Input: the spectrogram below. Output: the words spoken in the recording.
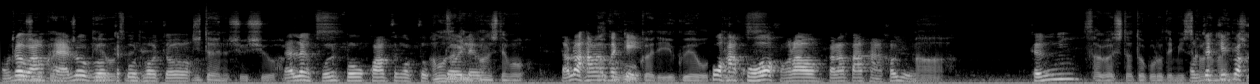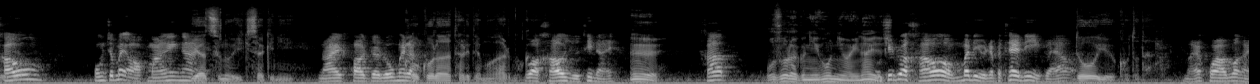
ผมได้วางแผนรวบรวมตระกูลโทโจ 事態の収集を図 และ り เรื่อง ます ฟื้นฟูความสงบสุข 浜 โดย 崎に เร็ว 関しても สำหรับฮามา 白 สกิ 崩壊で行方を追 พวก って ฮาย ま คุโฮของเรากำลังตามหาเขาอยู่ すまあ ถึง 探したところで見つ ผม から จะ ない คิด でしょ ว่า う เขา けど คงจะไม่ออกมาง่าย 奴の行き先に ๆ นายพอจะรู้ไหมล่ะ 心当たりでもあるのか ว่าเขาอยู่ที่ไหน ええ ครับ おそらく日本にはいない ผม でし คิด ょう ว่าเขาไม่ได้อยู่ในประเทศนี้อีกแล้ว どういうことだ หมายความว่าไง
